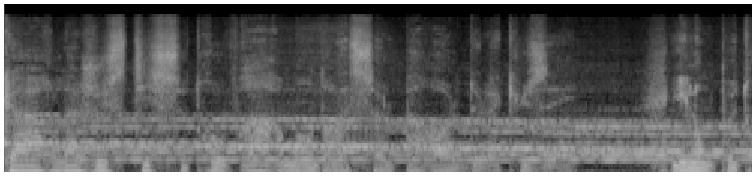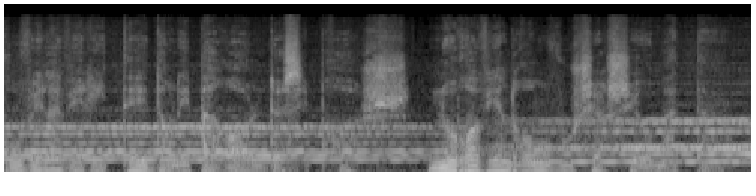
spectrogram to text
car la justice se trouve rarement dans la seule parole de l'accusé. Et l'on peut trouver la vérité dans les paroles de ses proches. Nous reviendrons vous chercher au matin.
